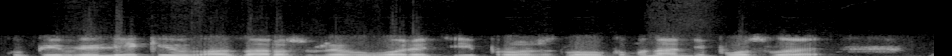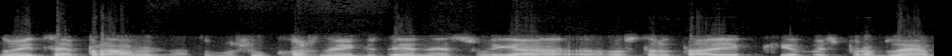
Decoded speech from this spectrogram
купівлі ліків, а зараз вже говорять і про житлово-комунальні послуги. Ну і це правильно, тому що у кожної людини своя гострота якихось проблем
